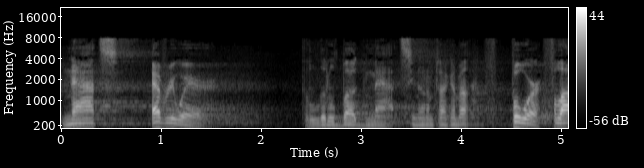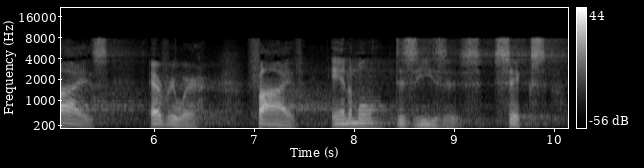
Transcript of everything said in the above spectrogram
gnats everywhere. The little bug gnats, you know what I'm talking about? Four, flies everywhere. Five, animal diseases. Six,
